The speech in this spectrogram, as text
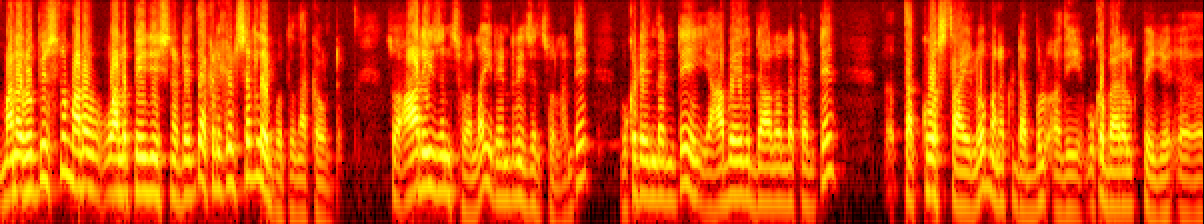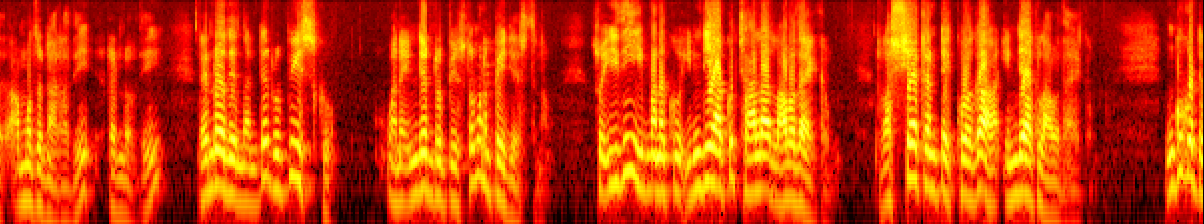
మన రూపీస్ను మనం వాళ్ళు పే చేసినట్టయితే అక్కడికి సెటిల్ అయిపోతుంది అకౌంట్. సో ఆ రీజన్స్ వల్ల ఈ రెండు రీజన్స్ వల్ల అంటే ఒకటి ఏంటంటే యాభై ఐదు డాలర్ల కంటే తక్కువ స్థాయిలో మనకు డబ్బులు అది ఒక బ్యారెల్కి పే చే అమ్ముతున్నారు అది రెండోది. రెండోది ఏంటంటే రూపీస్కు మన ఇండియన్ రూపీస్లో మనం పే చేస్తున్నాం. సో ఇది మనకు ఇండియాకు చాలా లాభదాయకం. రష్యా కంటే ఎక్కువగా ఇండియాకు లాభదాయకం. ఇంకొకటి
